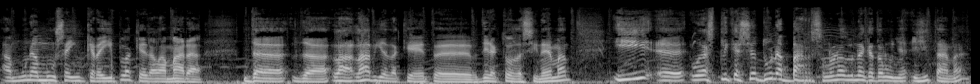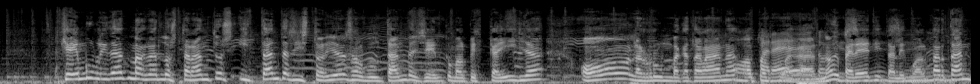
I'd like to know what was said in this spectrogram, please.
amb una musa increïble que era la mare de, de la- l'àvia d'aquest eh, director de cinema i eh, una explicació d'una Barcelona, d'una Catalunya gitana que hem oblidat malgrat los tarantos i tantes històries al voltant de gent com el Pescaïlla o la rumba catalana O o, tot Peret, plegat, no? I Peret sigui, i tal i sí. qual. Per tant,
